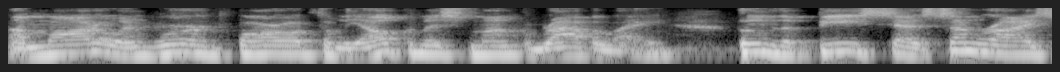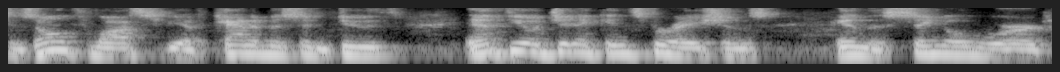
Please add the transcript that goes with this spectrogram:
a motto and word borrowed from the alchemist monk Rabelais, whom the beast has summarized his own philosophy of cannabis-induced entheogenic inspirations in the single word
